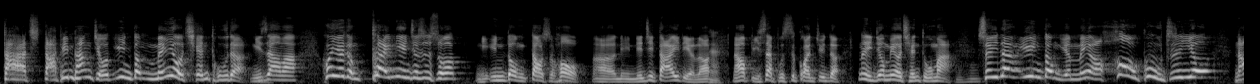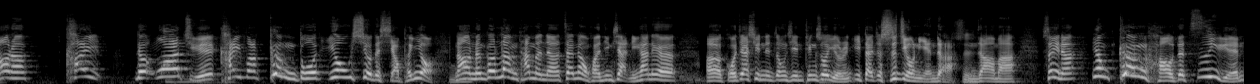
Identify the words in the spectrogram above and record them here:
打打乒乓球运动没有前途的，你知道吗？会有一种概念，就是说你运动到时候啊、呃，你年纪大一点了，然后比赛不是冠军的，那你就没有前途嘛。所以让运动员没有后顾之忧，然后呢，开。的挖掘、开发更多优秀的小朋友，然后能够让他们呢，在那种环境下，你看那个呃国家训练中心，听说有人一待就十九年的，你知道吗？所以呢，用更好的资源，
